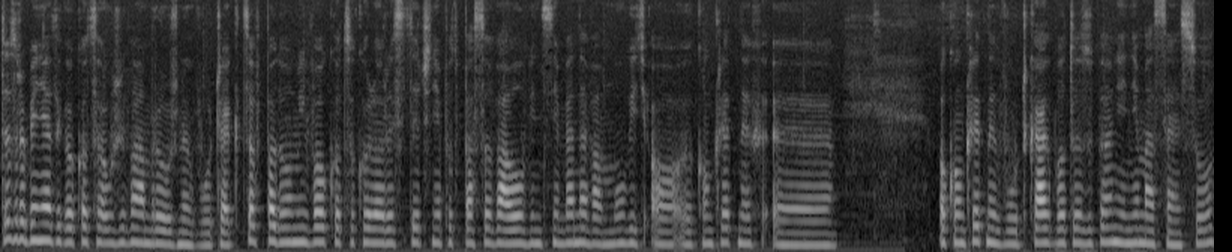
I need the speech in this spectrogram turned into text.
Do zrobienia tego koca używałam różnych włóczek, co wpadło mi w oko, co kolorystycznie podpasowało, więc nie będę Wam mówić o e, konkretnych, e, o konkretnych włóczkach, bo to zupełnie nie ma sensu.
